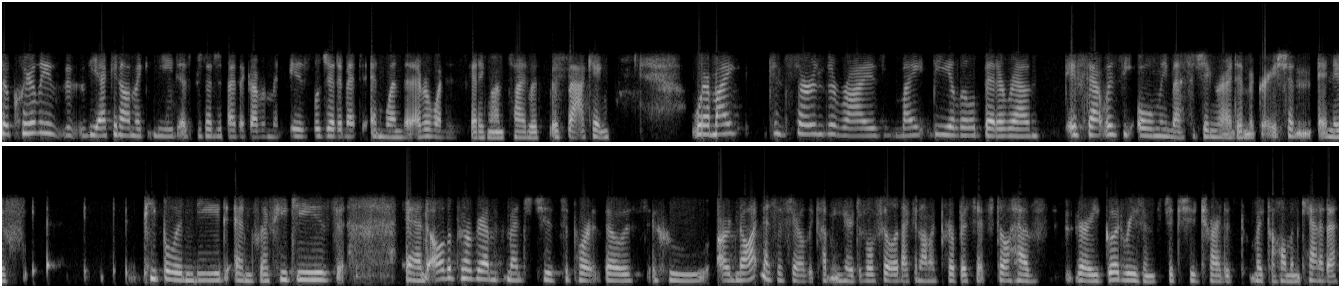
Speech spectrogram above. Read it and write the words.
So clearly, the, the economic need as presented by the government is legitimate and one that everyone is getting on side with, with backing. Where my concerns arise might be a little bit around if that was the only messaging around immigration and if people in need and refugees and all the programs meant to support those who are not necessarily coming here to fulfill an economic purpose yet still have very good reasons to, to try to make a home in Canada.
